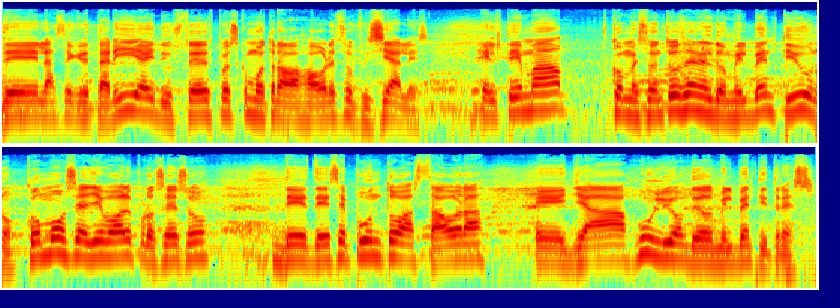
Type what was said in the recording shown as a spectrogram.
de la Secretaría y de ustedes pues como trabajadores oficiales. El tema comenzó entonces en el 2021. ¿Cómo se ha llevado el proceso desde ese punto hasta ahora, eh, ya julio de 2023?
